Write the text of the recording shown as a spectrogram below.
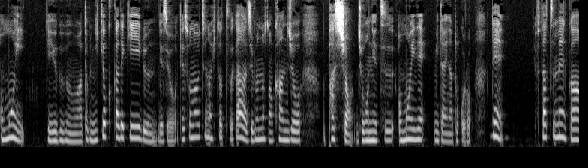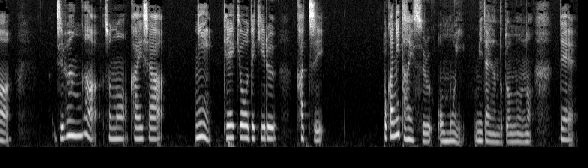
思いっていう部分は多分二極化できるんですよでそのうちの一つが自分のその感情パッション情熱思い出みたいなところで二つ目が自分がその会社に提供できる価値とかに対する思いみたいなんだと思うの。で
